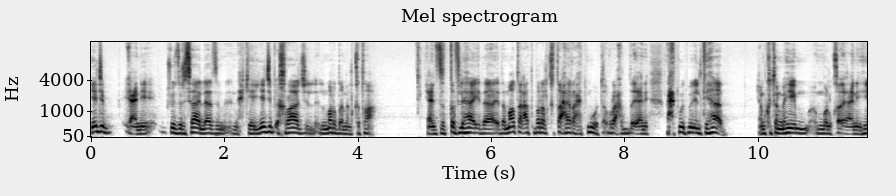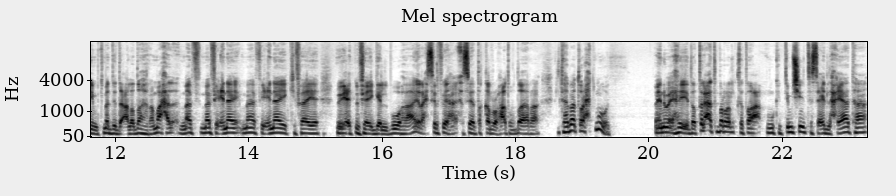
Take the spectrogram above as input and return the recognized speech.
يجب يعني بجوز رسالة لازم نحكي يجب إخراج المرضى من القطاع. يعني الطفلة هاي إذا إذا ما طلعت برا القطاع هي راح تموت أو راح يعني راح تموت من الالتهاب يعني كثر ما هي ملق... يعني هي متمددة على ظهرها ما حد ما في ما في عناية ما في عناية كفاية إنه يعتنوا فيها يقلبوها هاي راح يصير فيها يصير تقرحات في ظهرها. التهابات وراح تموت. بينما هي إذا طلعت برا القطاع ممكن تمشي تستعيد لحياتها.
